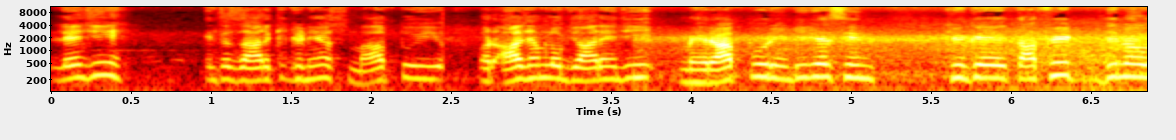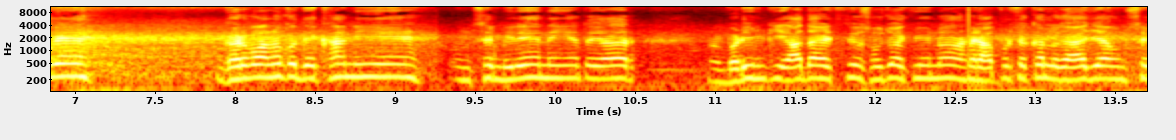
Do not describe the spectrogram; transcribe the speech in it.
ला जी, इंतज़ार की घड़ियाँ समाप्त हुई और आज हम लोग जा रहे हैं जी मेहराबपुर इंटीरियर सिंध क्योंकि काफ़ी दिन हो गए घर वालों को देखा नहीं है, उनसे मिले नहीं हैं तो यार, बड़ी उनकी याद आई थी तो सोचा क्यों ना मेहराबपुर चक्कर लगाया जाए, उनसे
